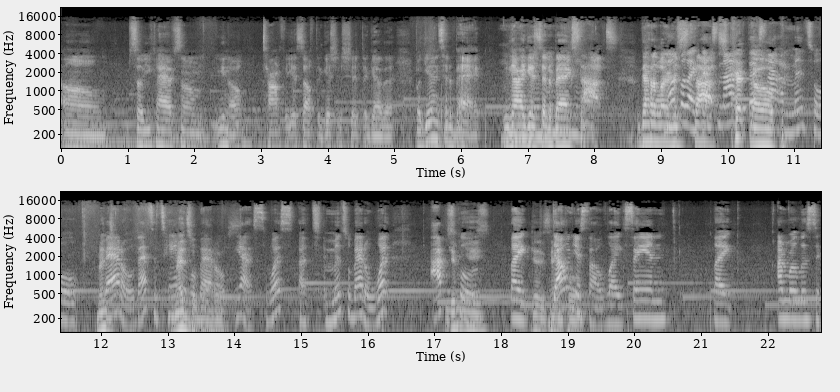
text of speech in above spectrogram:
Um, so you can have some, you know, time for yourself to get your shit together. But get into the bag. We gotta get to the bag. Stocks. We gotta learn No, but like stocks, that's not crypto. that's not a mental Men- battle. That's a tangible Mental battle. battles. Yes. What's a, t- a mental battle? What obstacles? like doubting yourself, like saying, like unrealistic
